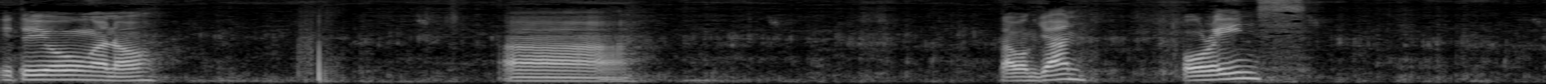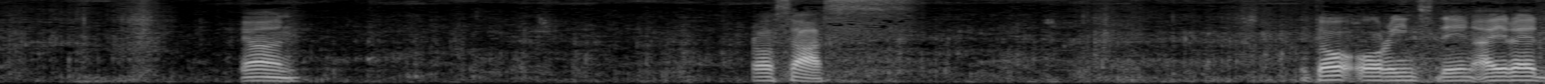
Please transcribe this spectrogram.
Ito yung ano ah tawag dyan orange yan rosas. Ito orange din. Ay red.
